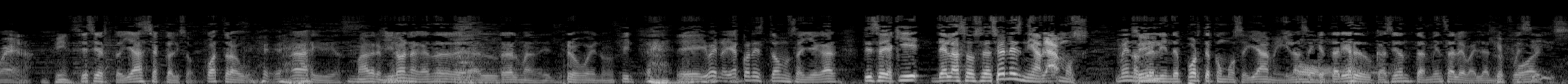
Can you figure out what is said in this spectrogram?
Bueno, En fin. sí es cierto, ya se actualizó. 4 a 1. Ay, Dios. Madre mía. Girona ganando al Real Madrid. Pero bueno, en fin. Eh, y bueno, ya con esto vamos a llegar. Dice aquí, de las asociaciones ni hablamos. Menos Sí. del Indeporte como se llame. Y la Oh. Secretaría de Educación también sale bailando. Qué pues fuerte. sí,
